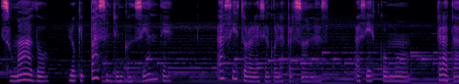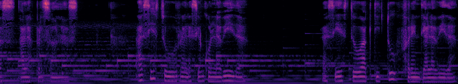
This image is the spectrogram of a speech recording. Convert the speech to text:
Sumado lo que pasa en tu inconsciente, así es tu relación con las personas, así es como tratas a las personas, así es tu relación con la vida, así es tu actitud frente a la vida.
